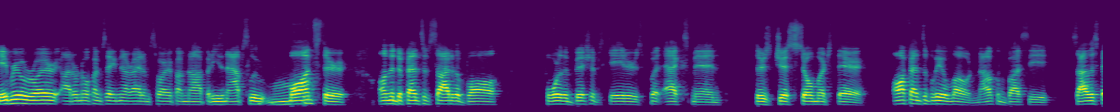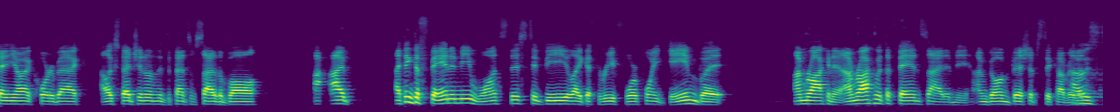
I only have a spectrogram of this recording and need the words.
Gabriel Royer, I don't know if I'm saying that right. I'm sorry if I'm not, but he's an absolute monster on the defensive side of the ball for the Bishops Gaiters. But X, man, there's just so much there. Offensively alone, Malcolm Bussey, Silas Fanion at quarterback, Alex Fedchin on the defensive side of the ball. I, I, I think the fan in me wants this to be like a three, four point game, but I'm rocking it. I'm rocking with the fan side of me. I'm going Bishops to cover this.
